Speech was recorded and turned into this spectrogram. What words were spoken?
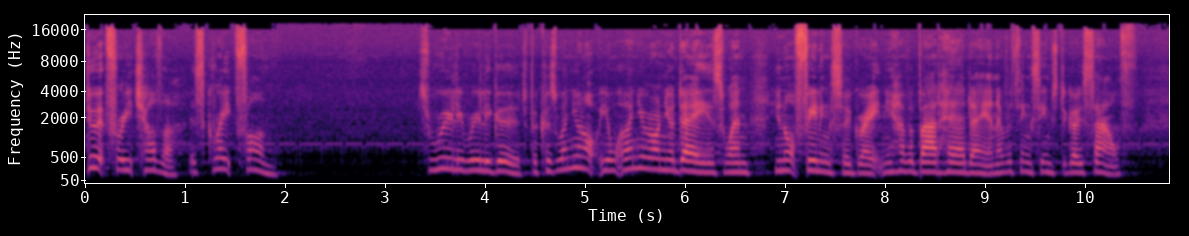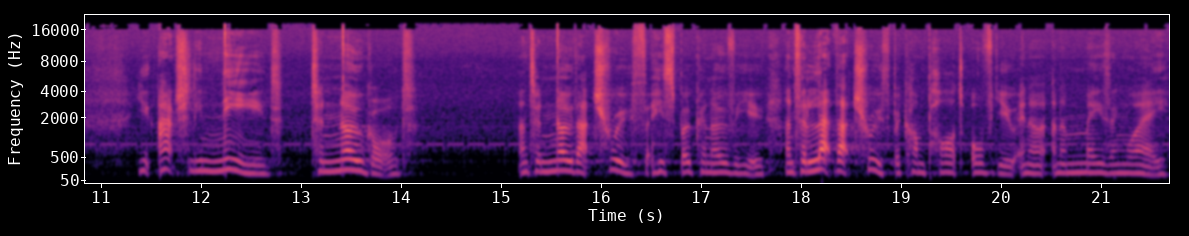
Do it for each other. It's great fun. It's really, really good because when you're, not, when you're on your days when you're not feeling so great and you have a bad hair day and everything seems to go south, you actually need to know God and to know that truth that He's spoken over you and to let that truth become part of you in a, an amazing way.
